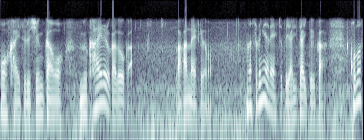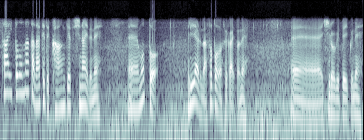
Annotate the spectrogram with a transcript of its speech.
崩壊する瞬間を迎えれるかどうかわかんないですけども、まあ、それにはね、ちょっとやりたいというか、このサイトの中だけで完結しないでね、えーもっとリアルな外の世界とね、えー広げていくね、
